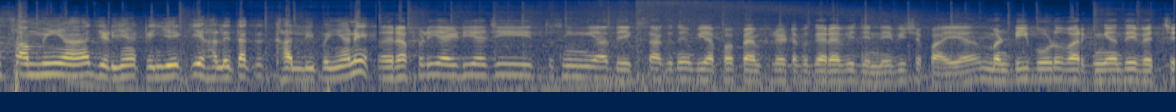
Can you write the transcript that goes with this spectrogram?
ਅਸਾਮੀਆਂ ਜਿਹੜੀਆਂ ਕਹੀਏ ਕਿ ਹਲੇ ਤੱਕ ਖਾਲੀ ਪਈਆਂ ਨੇ? ਰਫਲੀ ਆਈਡੀਆ ਜੀ ਤੁਸੀਂ ਆ ਦੇਖ ਸਕਦੇ ਹੋ ਵੀ ਆਪਾਂ ਪੈਂਫਲੇਟ ਵਗੈਰਾ ਵੀ ਜਿੰਨੇ ਵੀ ਛਪਾਏ ਆ। ਮੰਡੀ ਬੋਰਡ ਵਰਗੀਆਂ ਦੇ ਵਿੱਚ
